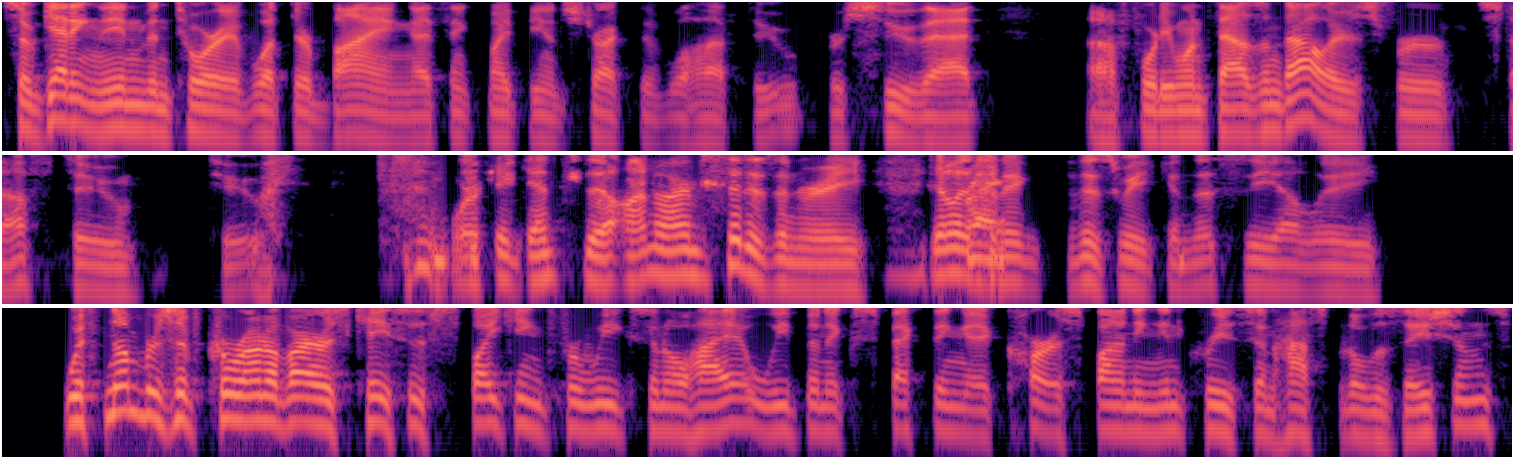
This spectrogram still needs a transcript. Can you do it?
So getting the inventory of what they're buying, I think might be instructive. We'll have to pursue that. Uh, $41,000 for stuff to, to work against the unarmed citizenry. You're listening right. this week in the CLE. With numbers of coronavirus cases spiking for weeks in Ohio, we've been expecting a corresponding increase in hospitalizations.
